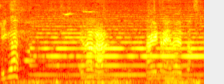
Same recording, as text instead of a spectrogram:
ਠੀਕ ਹੈ? ਇਹਨਾਂ ਨਾਲ ਟਾਈਟ ਰਹਿੰਦਾ ਏਦਾਂ।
